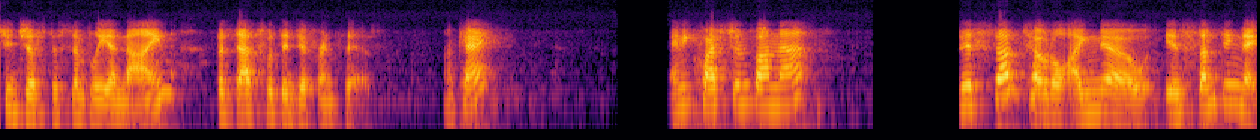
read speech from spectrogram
to just a simply a 9, but that's what the difference is. Okay? Any questions on that? This subtotal, I know, is something that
